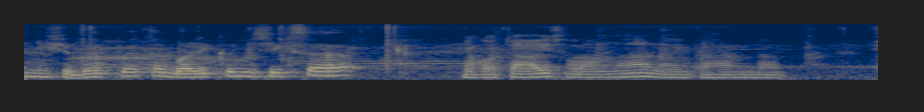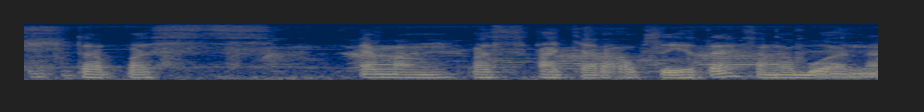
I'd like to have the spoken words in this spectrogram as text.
Ini si Bepe teh balikeun disiksa. Yang kau cai sorangan aing kehandap. kita pas emang pas acara opsi teh sangga buana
